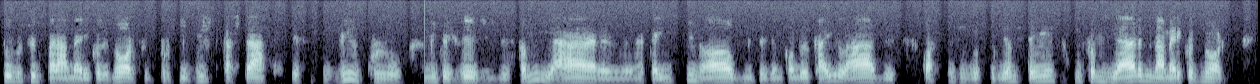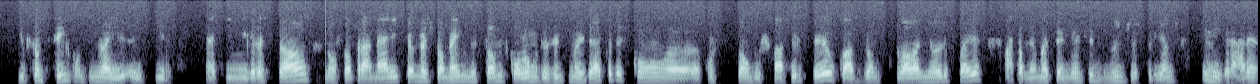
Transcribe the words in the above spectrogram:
sobretudo para a América do Norte, porque existe, cá está, esse vínculo, muitas vezes familiar, até emocional, muita gente quando cai lá, de, quase todos os açorianos têm um familiar na América do Norte. E, portanto, sim, continua a existir essa imigração, não só para a América, mas também notamos que ao longo das últimas décadas, com a, construção do espaço europeu, com a adesão de Portugal à União Europeia, há também uma tendência de muitos açorianos emigrarem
